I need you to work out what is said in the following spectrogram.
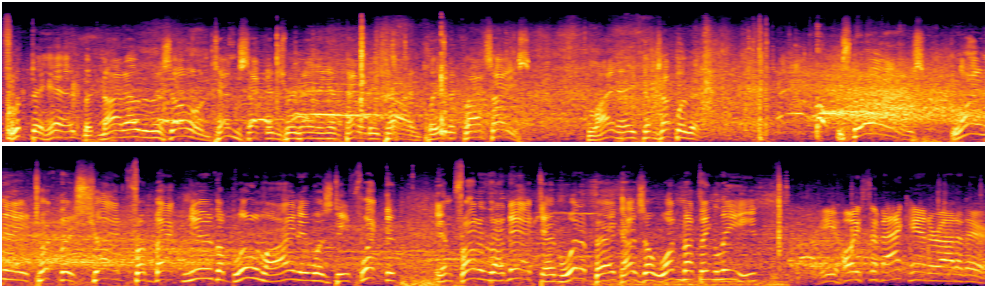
Flipped ahead, but not out of the zone. 10 seconds remaining in penalty time. Cleared across ice. Laine comes up with it. He scores! Laine took the shot from back near the blue line. It was deflected in front of the net, and Winnipeg has a 1-0 lead. He hoists a backhander out of there.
